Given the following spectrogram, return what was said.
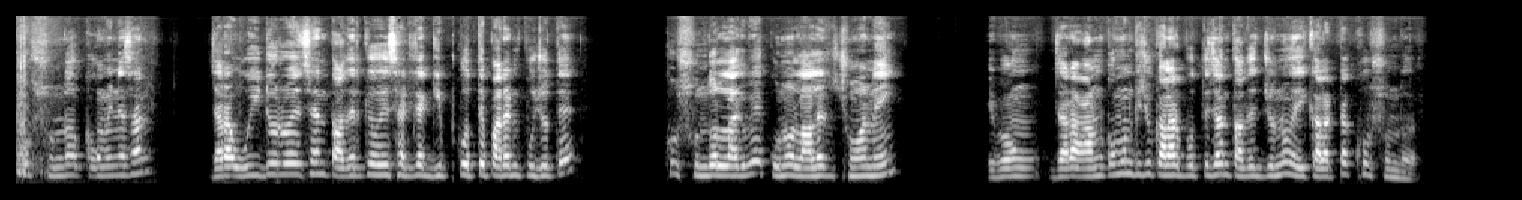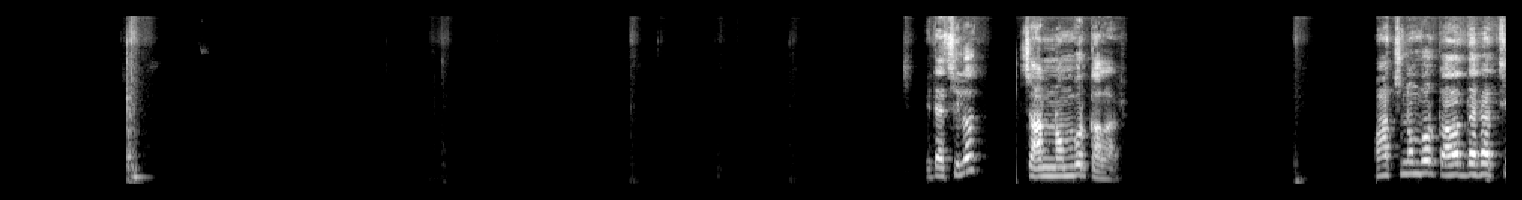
খুব সুন্দর কম্বিনেশান যারা উইডো রয়েছেন, তাদেরকেও এই শাড়িটা গিফট করতে পারেন পুজোতে। খুব সুন্দর লাগবে, কোনো লালের ছোঁয়া নেই। এবং যারা আনকমন কিছু কালার পরতে চান, তাদের জন্য এই কালারটা খুব সুন্দর। এটা ছিল চার নম্বর কালার পাঁচ নম্বর কালার দেখাচ্ছি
